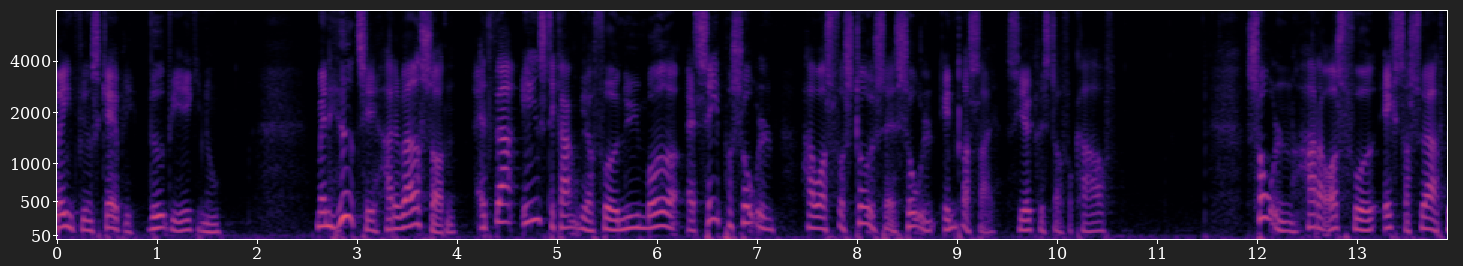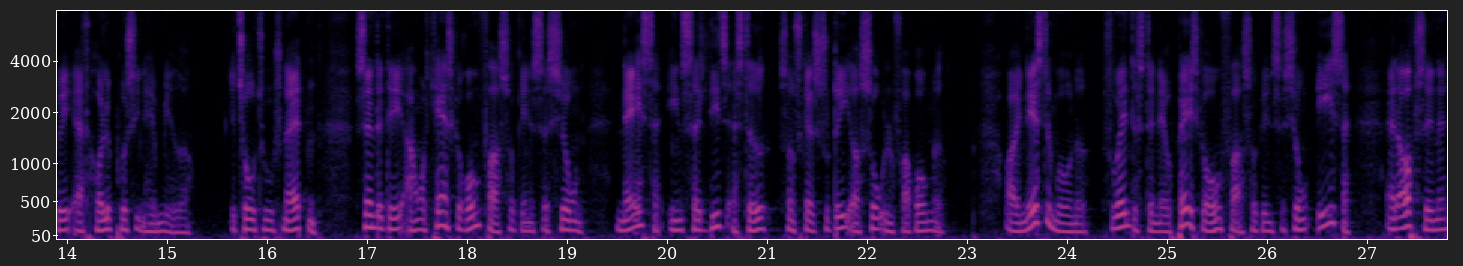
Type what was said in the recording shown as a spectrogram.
rent videnskabeligt, ved vi ikke endnu. Men hidtil har det været sådan, at hver eneste gang vi har fået nye måder at se på solen, har vores forståelse af solen ændret sig, siger Christoffer Karoff. Solen har da også fået ekstra svært ved at holde på sine hemmeligheder. I 2018 sendte det amerikanske rumfartsorganisation NASA en satellit afsted, som skal studere solen fra rummet. Og i næste måned forventes den europæiske rumfartsorganisation ESA at opsende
